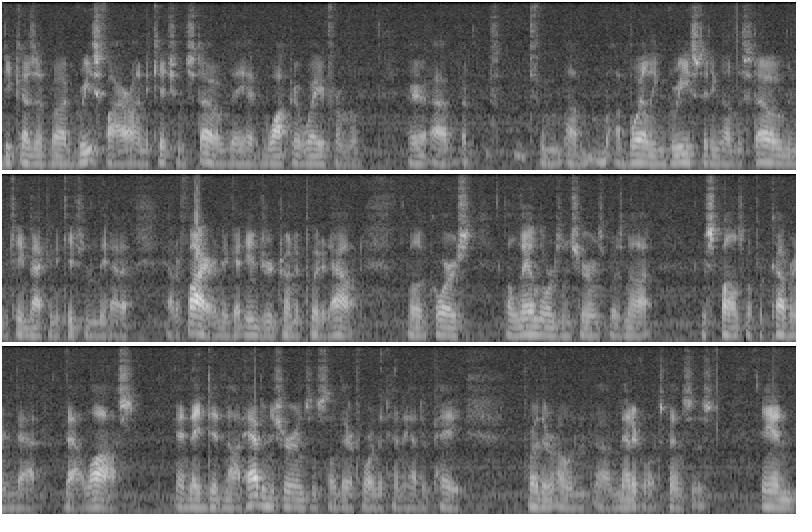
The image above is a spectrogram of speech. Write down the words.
because of a grease fire on the kitchen stove. They had walked away from a uh, from a boiling grease sitting on the stove and came back in the kitchen and they had a had a fire and they got injured trying to put it out. Well, of course, the landlord's insurance was not responsible for covering that that loss, and they did not have insurance, and so therefore the tenant had to pay for their own uh, medical expenses and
